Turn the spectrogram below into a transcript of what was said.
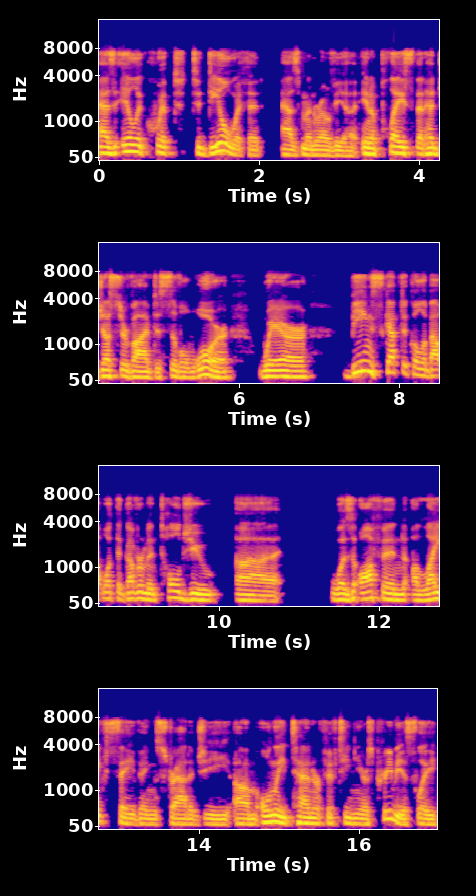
as ill equipped to deal with it as Monrovia, in a place that had just survived a civil war where being skeptical about what the government told you uh, was often a life saving strategy um, only 10 or 15 years previously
